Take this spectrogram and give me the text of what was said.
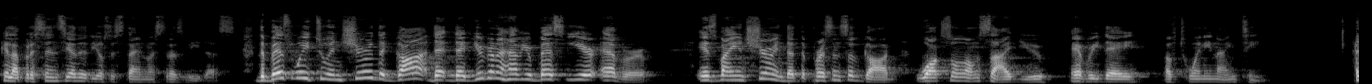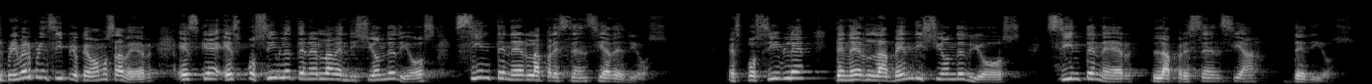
que la presencia de Dios está en nuestras vidas. The best way to ensure that God, that, that you're going to have your best year ever is by ensuring that the presence of God walks alongside you every day of 2019. El primer principio que vamos a ver es que es posible tener la bendición de Dios sin tener la presencia de Dios. Es posible tener la bendición de Dios sin tener la presencia de Dios.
